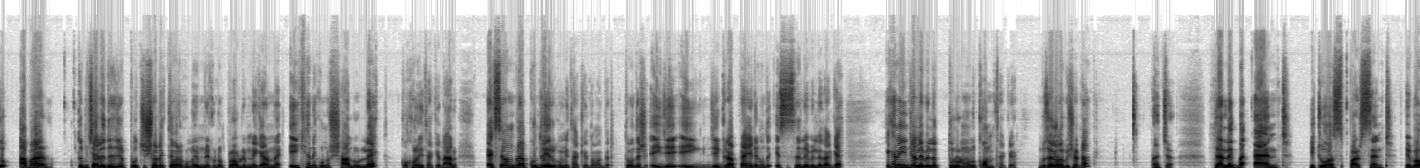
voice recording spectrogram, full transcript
তো আবার তুমি চাইলে দুই হাজার পঁচিশেও লিখতে পারো, কোনো এমনি কোনো প্রবলেম নেই, কেননা এইখানে কোনো সাল উল্লেখ কখনোই থাকে না। আর ম্যাক্সিমাম গ্রাফ কিন্তু এরকমই থাকে তোমাদের। তোমাদের এই যে এই যে গ্রাফটা এটা কিন্তু এসএসসি লেভেলে থাকে। এখানে ইন্টার লেভেলে তুলনামূলক কম থাকে। বোঝা গেল বিষয়টা? আচ্ছা দেন লিখবা অ্যান্ড ইট ওয়াজ পার্সেন্ট এবং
